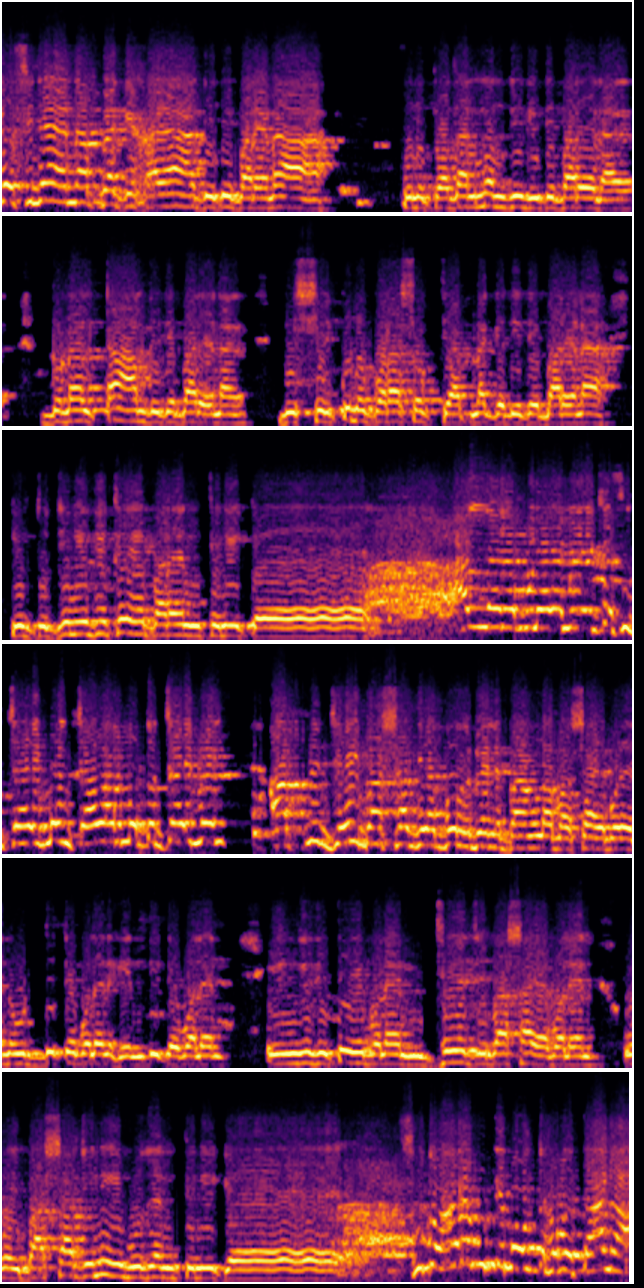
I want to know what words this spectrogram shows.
প্রেসিডেন্ট আপনাকে হায়াত দিতে পারে না, কোন প্রধানমন্ত্রী দিতে পারে না, ডোনাল্ড ট্রাম্প দিতে পারে না, বিশ্বের কোন পরাশক্তি আপনাকে দিতে পারে না, কিন্তু যিনি দিতে পারেন তিনি কে? আল্লাহ রাব্বুল আলামিনের কাছে চাইবেন, চাওয়ার মতো চাইবেন আপনি যেই ভাষা দিয়ে বলবেন, বাংলা ভাষায় বলেন, উর্দুতে বলেন, হিন্দিতে বলেন, ইংরেজিতে বলেন, যে যে ভাষায় বলেন, ওই ভাষা যিনি বুঝেন তিনি কে? শুধু আরবিতে বলতে হবে, তা না।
